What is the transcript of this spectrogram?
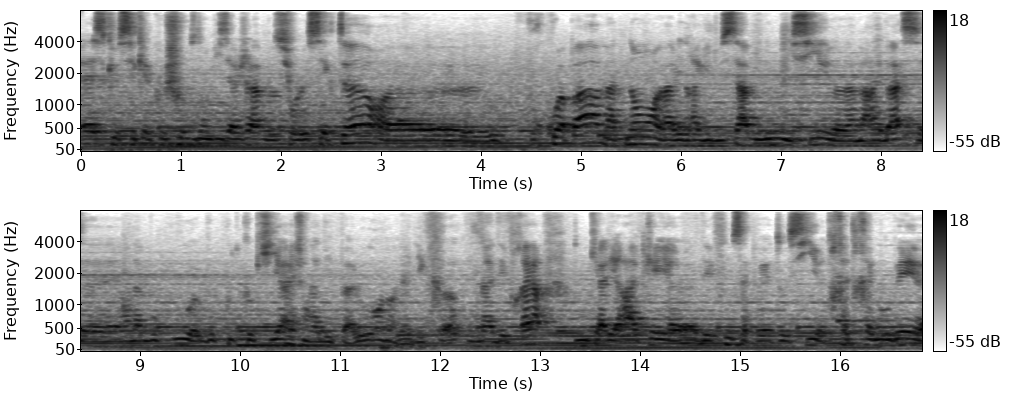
Est-ce que c'est quelque chose d'envisageable sur le secteur? Euh, Pourquoi pas Maintenant, euh, aller draguer du sable, nous ici euh, à marée basse, on a beaucoup, beaucoup de coquillages, on a des palourdes, on a des coques, on a des frères. Donc aller racler des fonds, ça peut être aussi très très mauvais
